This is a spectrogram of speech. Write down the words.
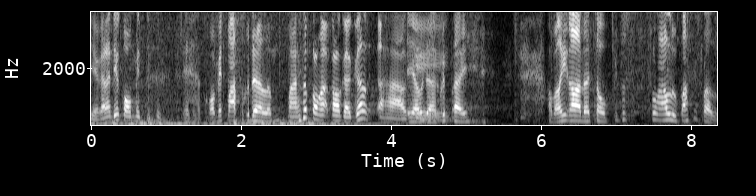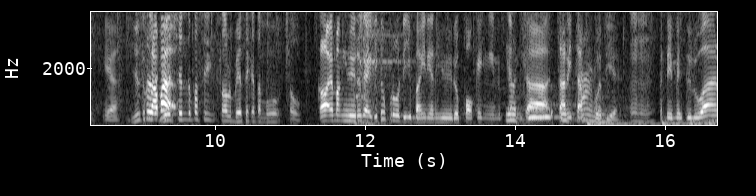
Ya karena dia komit. Ya, komit masuk ke dalam, Masuk kalau nggak kalau gagal, ah oke. ya udah goodbye. Apalagi kalau ada Chow, itu selalu, pasti selalu. Ya. Itu User kenapa itu pasti selalu bete ketemu Chow. kalau emang hero-hero kayak gitu perlu diimbangin dengan hero-hero poking yang, yang Your bisa cari chance banning. buat dia. Mhm. Damage duluan,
